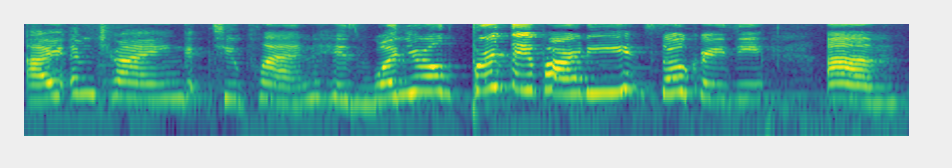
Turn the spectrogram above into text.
I am trying to plan his one-year-old birthday party. So crazy. Um,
